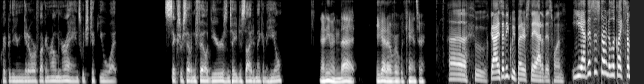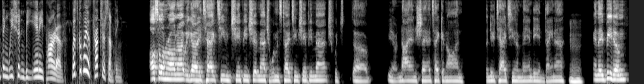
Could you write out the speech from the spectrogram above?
quicker than you can get over fucking Roman Reigns, which took you what six or seven failed years until you decided to make him a heel. Not even that. He got over with cancer. Uh, ooh. guys, I think we better stay out of this one. Yeah, this is starting to look like something we shouldn't be any part of. Let's go play with trucks or something. Also on Raw tonight, we got a tag team championship match, a women's tag team champion match, which uh, you know, Nia and Shayna taking on the new tag team of Mandy and Dana. Mhm. And they beat them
